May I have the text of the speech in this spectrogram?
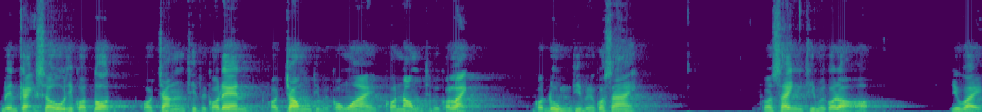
bên cạnh xấu thì có tốt có trắng thì phải có đen có trong thì phải có ngoài có nóng thì phải có lạnh có đúng thì mới có sai. Có xanh thì mới có đỏ. Như vậy,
